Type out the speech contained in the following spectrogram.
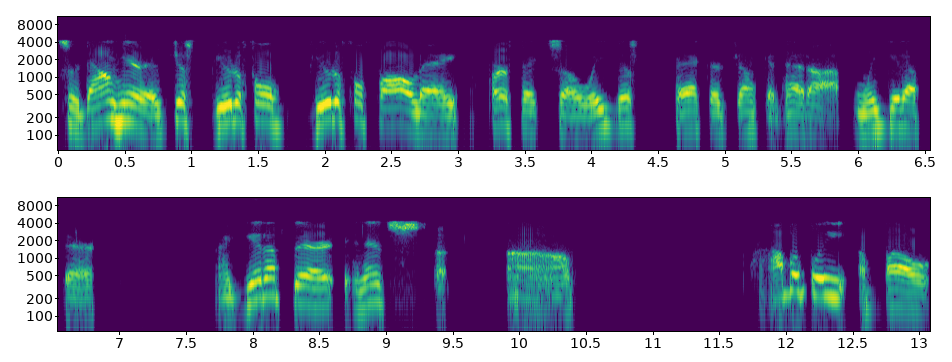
so down here it's just beautiful, beautiful fall day, perfect. So we just pack our junk and head off. And we get up there. I get up there, and it's uh, probably about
